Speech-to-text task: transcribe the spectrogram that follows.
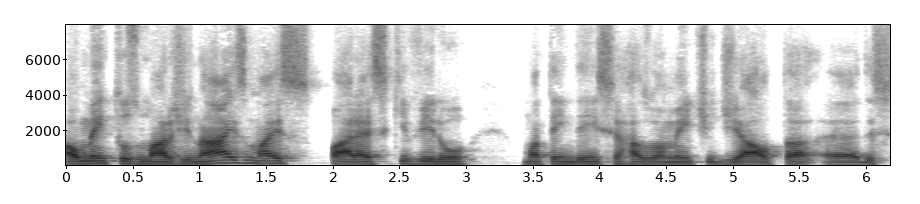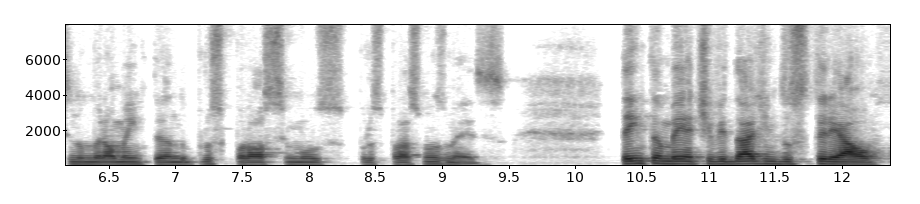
aumentos marginais, mas parece que virou uma tendência razoavelmente de alta é, desse número aumentando para os próximos, próximos meses. Tem também atividade industrial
